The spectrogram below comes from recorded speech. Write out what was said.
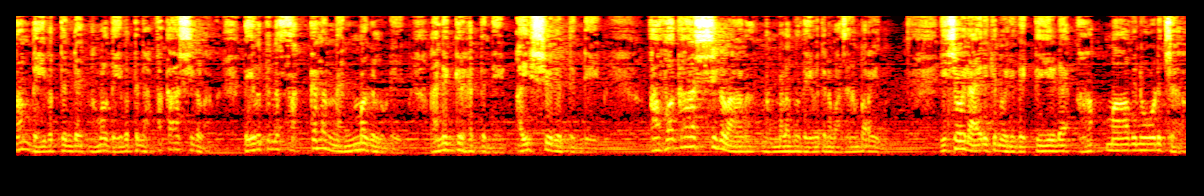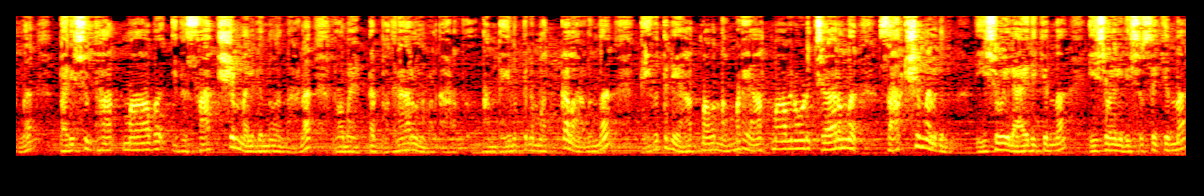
നാം ദൈവത്തിന്റെ നമ്മൾ ദൈവത്തിന്റെ അവകാശികളാണ്. ദൈവത്തിന്റെ സകല നന്മകളുടെയും അനുഗ്രഹത്തിന്റെയും ഐശ്വര്യത്തിന്റെയും അവകാശികളാണ് നമ്മളെന്ന് ദൈവത്തിന്റെ വചനം പറയുന്നു. ഈശോയിലായിരിക്കുന്ന ഒരു വ്യക്തിയുടെ ആത്മാവിനോട് ചേർന്ന് പരിശുദ്ധാത്മാവ് ഇത് സാക്ഷ്യം നൽകുന്നുവെന്നാണ് റോമ എട്ട് പതിനാറിൽ നമ്മൾ കാണുന്നത്. നാം ദൈവത്തിന്റെ മക്കളാണെന്ന് ദൈവത്തിന്റെ ആത്മാവ് നമ്മുടെ ആത്മാവിനോട് ചേർന്ന് സാക്ഷ്യം നൽകുന്നു. ഈശോയിലായിരിക്കുന്ന ഈശോയിൽ വിശ്വസിക്കുന്ന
